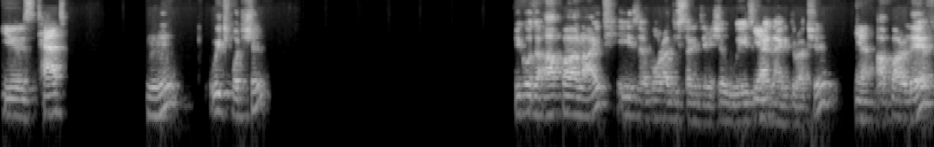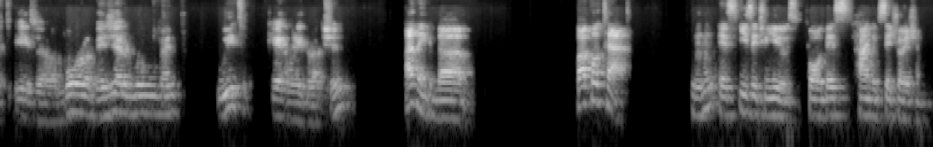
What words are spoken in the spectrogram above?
use TAD. Mm -hmm. Which position? Because the upper right is a more distalization with Yeah. canine direction. Yeah. Upper left is a more visual movement with canine direction. I think the buccal TAD Mhm. is easy to use for this kind of situation.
